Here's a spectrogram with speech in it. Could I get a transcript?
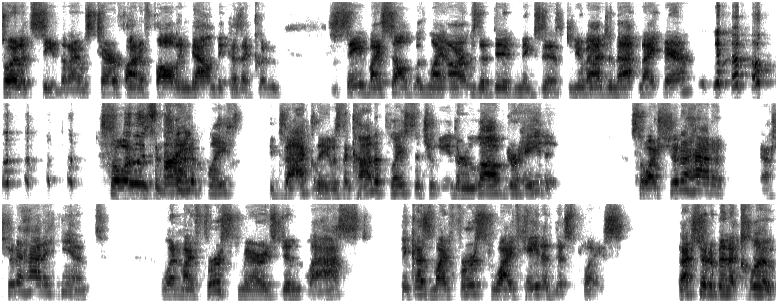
toilet seat that I was terrified of falling down because I couldn't save myself with my arms that didn't exist. Can you imagine that nightmare? No. So it It was was the kind of place, exactly. It was the kind of place that you either loved or hated. So I should have had a, I should have had a hint when my first marriage didn't last because my first wife hated this place. That should have been a clue.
